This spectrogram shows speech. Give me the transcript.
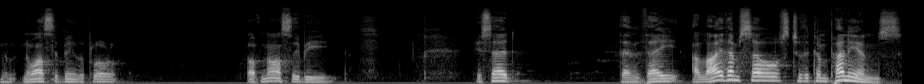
Nawasib being the plural of Nasibi, he said, then they ally themselves to the companions,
